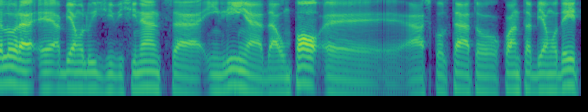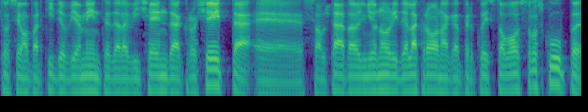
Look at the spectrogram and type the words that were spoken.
Allora eh, abbiamo Luigi Vicinanza in linea da un po', eh, ha ascoltato quanto abbiamo detto, siamo partiti ovviamente dalla vicenda Crocetta, eh, saltata agli onori della cronaca per questo vostro scoop.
